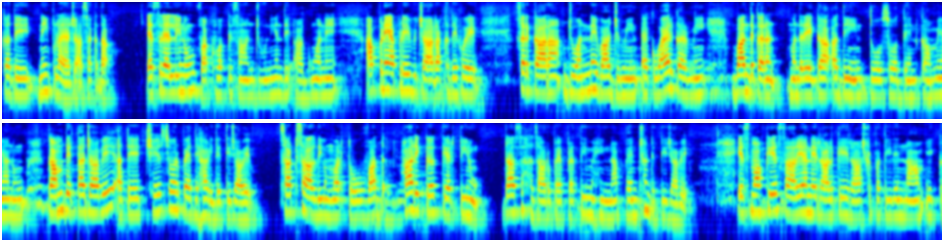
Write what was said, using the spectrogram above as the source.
ਕਦੇ ਨਹੀਂ ਭੁਲਾਇਆ ਜਾ ਸਕਦਾ। ਇਸ ਰੈਲੀ ਨੂੰ ਵੱਖ-ਵੱਖ ਕਿਸਾਨ ਯੂਨੀਅਨ ਦੇ ਆਗੂਆਂ ਨੇ ਆਪਣੇ ਆਪਣੇ ਵਿਚਾਰ ਰੱਖਦੇ ਹੋਏ ਸਰਕਾਰਾਂ ਜੋ ਅੰਨ੍ਹੇਵਾਹ ਜ਼ਮੀਨ ਐਕਵਾਇਰ ਕਰਨੀ ਬੰਦ ਕਰਨ ਮਨਰੇਗਾ ਅਧੀਨ 200 ਦਿਨ ਕਾਮਿਆਂ ਨੂੰ ਕੰਮ ਦਿੱਤਾ ਜਾਵੇ ਅਤੇ 600 ਰੁਪਏ ਦਿਹਾੜੀ ਦਿੱਤੀ ਜਾਵੇ। 60 ਸਾਲ ਦੀ ਉਮਰ ਤੋਂ ਵੱਧ ਹਰ ਇੱਕ ਕਿਰਤੀ ਨੂੰ 10000 ਰੁਪਏ ਪ੍ਰਤੀ ਮਹੀਨਾ ਪੈਨਸ਼ਨ ਦਿੱਤੀ ਜਾਵੇ। ਇਸ ਮੌਕੇ ਸਾਰਿਆਂ ਨੇ ਰਲ ਕੇ ਰਾਸ਼ਟਰਪਤੀ ਦੇ ਨਾਮ ਇੱਕ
